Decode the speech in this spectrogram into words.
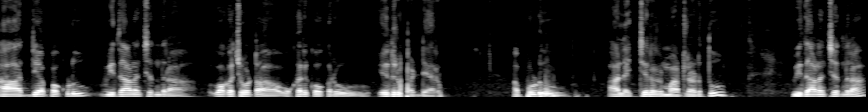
ఆ అధ్యాపకుడు విధానచంద్ర ఒకచోట ఒకరికొకరు ఎదురుపడ్డారు. అప్పుడు ఆ లెక్చరర్ మాట్లాడుతూ విధానచంద్ర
